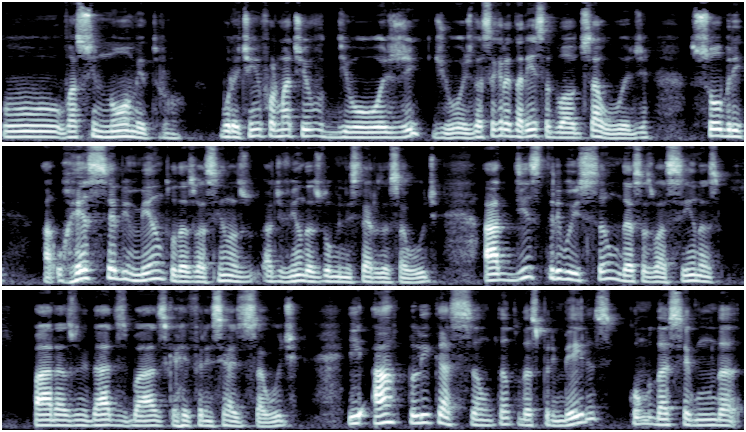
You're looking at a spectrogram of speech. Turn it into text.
o vacinômetro, boletim informativo de hoje, de hoje da Secretaria Estadual de Saúde sobre o recebimento das vacinas advindas do Ministério da Saúde, a distribuição dessas vacinas para as unidades básicas referenciais de saúde e a aplicação tanto das primeiras como da segunda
